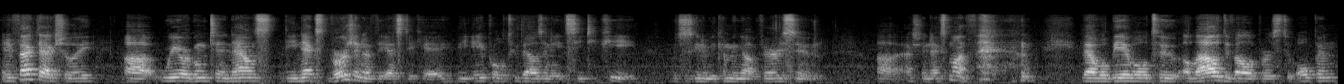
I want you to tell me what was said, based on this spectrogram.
And in fact, actually, uh, we are going to announce the next version of the SDK, the April 2008 CTP, which is going to be coming out very soon, uh, actually next month, that will be able to allow developers to open,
